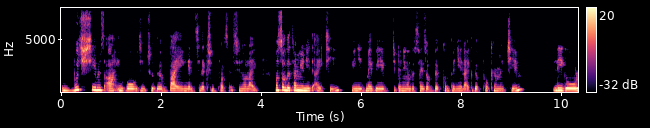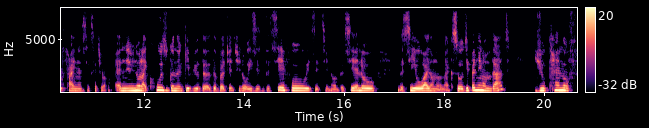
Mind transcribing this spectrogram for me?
which teams are involved into the buying and selection process. You know, like most of the time you need IT, you need maybe depending on the size of the company, like the procurement team, legal, finance, etc. And you know, like who's gonna give you the the budget? You know, is it the CFO? Is it you know the CLO, the CEO? I don't know. Like so, depending on that, you kind of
